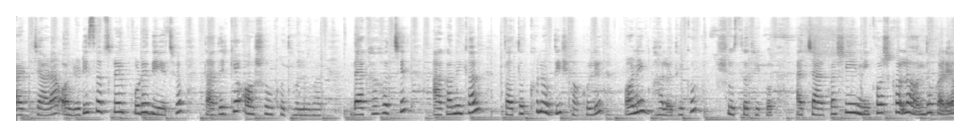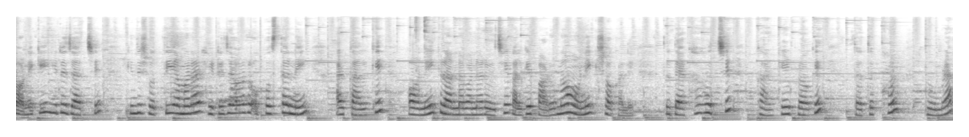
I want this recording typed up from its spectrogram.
আর যারা অলরেডি সাবস্ক্রাইব করে দিয়েছ, তাদেরকে অসংখ্য ধন্যবাদ। দেখা হচ্ছে আগামীকাল ততক্ষণ অবধি সকলে অনেক ভালো থেকো, সুস্থ থেকো। আর চারপাশে এই নিকশ কলা অন্ধকারে অনেকেই হেঁটে যাচ্ছে, কিন্তু সত্যিই আমার আর হেঁটে যাওয়ার অবস্থা নেই। আর কালকে অনেক রান্নাবান্না রয়েছে, কালকে পারো না অনেক সকালে। তো দেখা হচ্ছে কালকের ব্লগে। ততক্ষণ তোমরা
